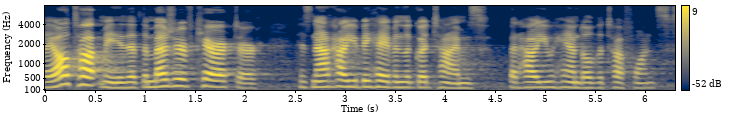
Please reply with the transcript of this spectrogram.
They all taught me that the measure of character is not how you behave in the good times, but how you handle the tough ones.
